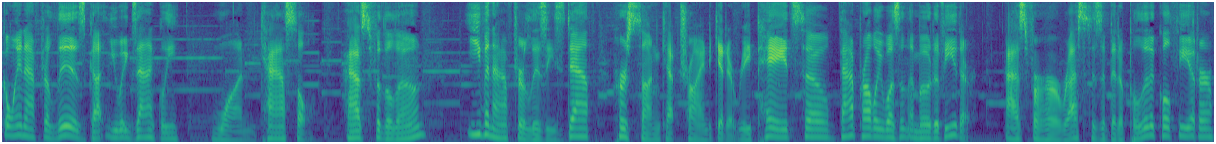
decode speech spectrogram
going after Liz got you exactly one castle. As for the loan, even after Lizzie's death, her son kept trying to get it repaid, so that probably wasn't the motive either. As for her arrest as a bit of political theater,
